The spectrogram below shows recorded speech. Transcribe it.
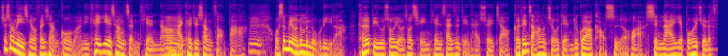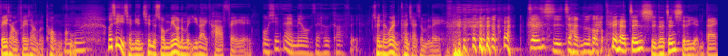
就像你以前有分享过嘛，你可以夜唱整天，然后还可以去上早八。嗯，我是没有那么努力啦。可是比如说，有时候前一天三四点才睡觉，隔天早上九点如果要考试的话，醒来也不会觉得非常非常的痛苦。而且以前年轻的时候没有那么依赖咖啡。哎，我现在也没有在喝咖啡，所以难怪你看起来这么累。真实展露。对啊，真实的真实的眼袋。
